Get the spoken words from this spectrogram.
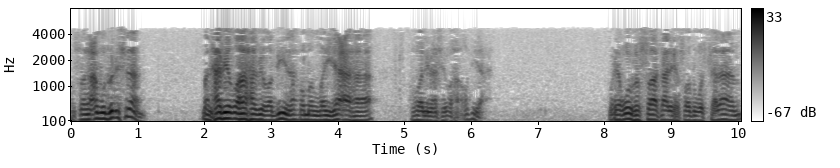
والصلاة عمود الإسلام. من حفظها حفظ دينه ومن ضيعها هو لما سواها أضيع ويقول في الصلاة عليه الصلاة والسلام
